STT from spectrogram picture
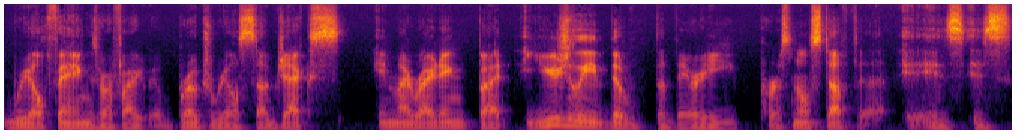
real things or if I broach real subjects in my writing, but usually the the very personal stuff uh, is is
